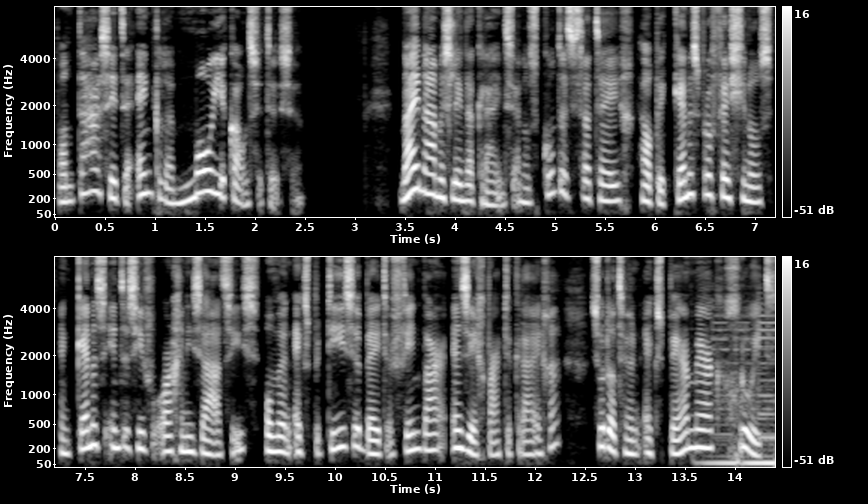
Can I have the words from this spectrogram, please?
want daar zitten enkele mooie kansen tussen. Mijn naam is Linda Krijns en als contentstrateeg help ik kennisprofessionals en kennisintensieve organisaties om hun expertise beter vindbaar en zichtbaar te krijgen, zodat hun expertmerk groeit.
